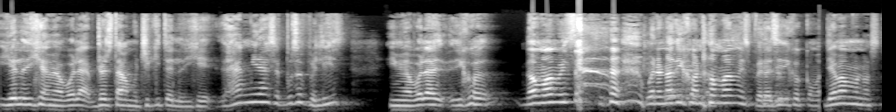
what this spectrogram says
y yo le dije a mi abuela yo estaba muy chiquita y le dije ah mira se puso feliz y mi abuela dijo, no mames. bueno, no dijo no mames, pero sí dijo como, ya vámonos.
